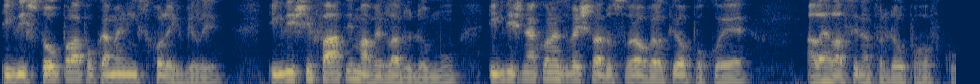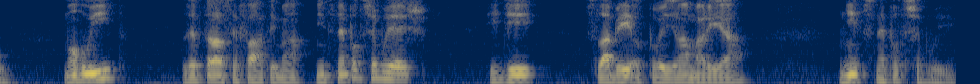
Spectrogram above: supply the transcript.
i když stoupala po kamenných schodech vily, i když ji Fátima vedla do domu, i když nakonec vešla do svého velkého pokoje a lehla si na tvrdou pohovku. Mohu jít? Zeptala se Fátima. Nic nepotřebuješ? Jdi, slabě odpověděla Maria. Nic nepotřebuji.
